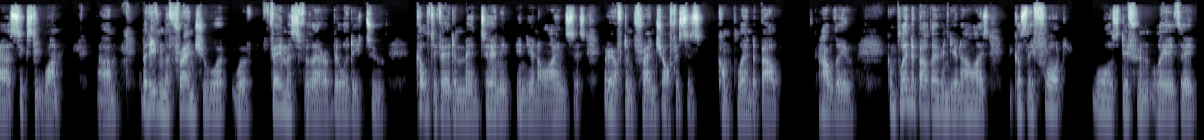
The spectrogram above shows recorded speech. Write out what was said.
uh, 61. Um, but even the French, who were, were famous for their ability to cultivate and maintain Indian alliances, very often French officers complained about how they complained about their Indian allies because they fought wars differently. They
